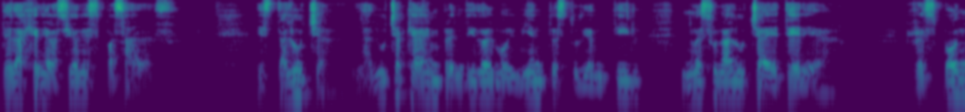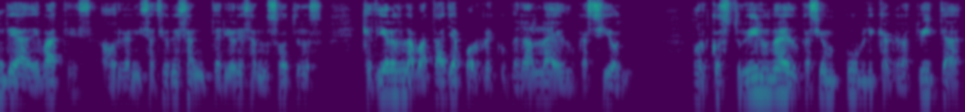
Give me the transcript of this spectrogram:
de las generaciones pasadas. Esta lucha, la lucha que ha emprendido el movimiento estudiantil, no es una lucha etérea. Responde a debates, a organizaciones anteriores a nosotros que dieron la batalla por recuperar la educación, por construir una educación pública gratuita,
